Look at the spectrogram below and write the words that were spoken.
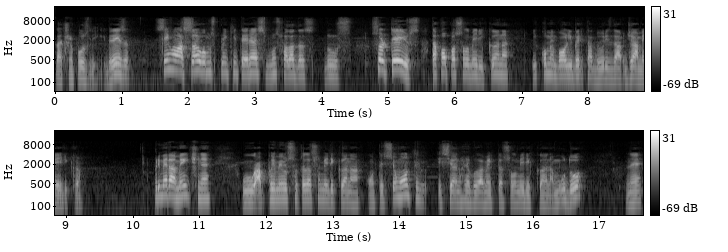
da Champions League, beleza? Sem enrolação, vamos para o que interessa, vamos falar das, dos sorteios da Copa Sul-Americana e Comembol Libertadores da, de América. Primeiramente, né, o a primeiro sorteio da Sul-Americana aconteceu ontem. Esse ano o regulamento da Sul-Americana mudou, né?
